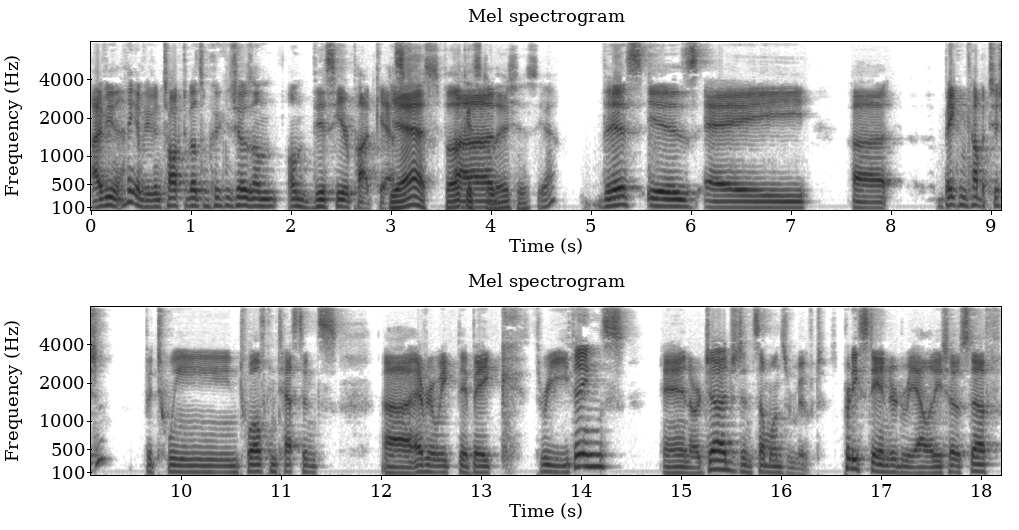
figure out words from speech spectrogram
I've even, I think I've even talked about some cooking shows on on this here podcast. yes, fuck, it's Uh, delicious. Yeah. This is a uh, baking competition between 12 contestants. Uh, every week they bake three things and are judged, and someone's removed. It's Pretty standard reality show stuff.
